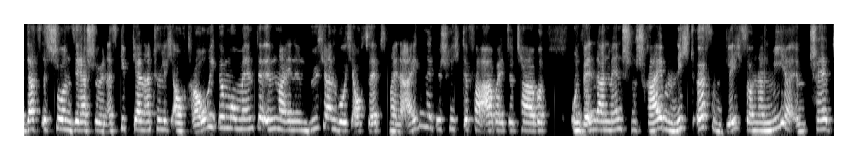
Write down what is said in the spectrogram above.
das ist schon sehr schön. Es gibt ja natürlich auch traurige Momente in meinen Büchern, wo ich auch selbst meine eigene Geschichte verarbeitet habe. Und wenn dann Menschen schreiben, nicht öffentlich, sondern mir im Chat,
